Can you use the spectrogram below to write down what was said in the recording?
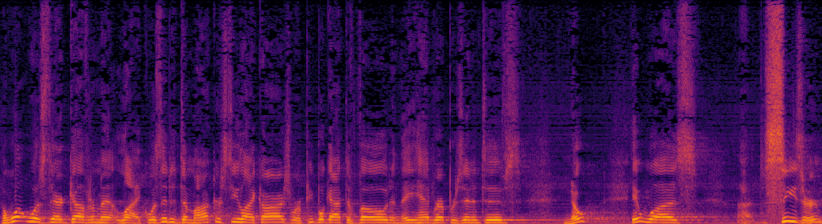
And what was their government like? Was it a democracy like ours where people got to vote and they had representatives? Nope. It was uh, Caesar,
